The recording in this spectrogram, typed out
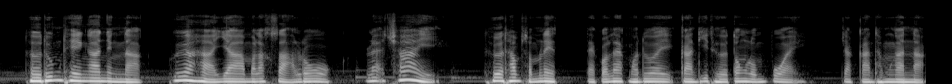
ๆ เธอทุ่มเทงานอย่างหนัก เพื่อหายามารักษาโรค และใช่ เธอทำสำเร็จ แต่ก็แลกมาด้วยการที่เธอต้องล้มป่วยจากการทำงานหนัก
